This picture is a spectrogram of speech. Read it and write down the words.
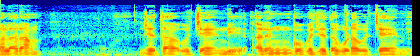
బలరాం జత వచ్చాయండి. అరే ఇంకొక జత కూడా వచ్చాయండి.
